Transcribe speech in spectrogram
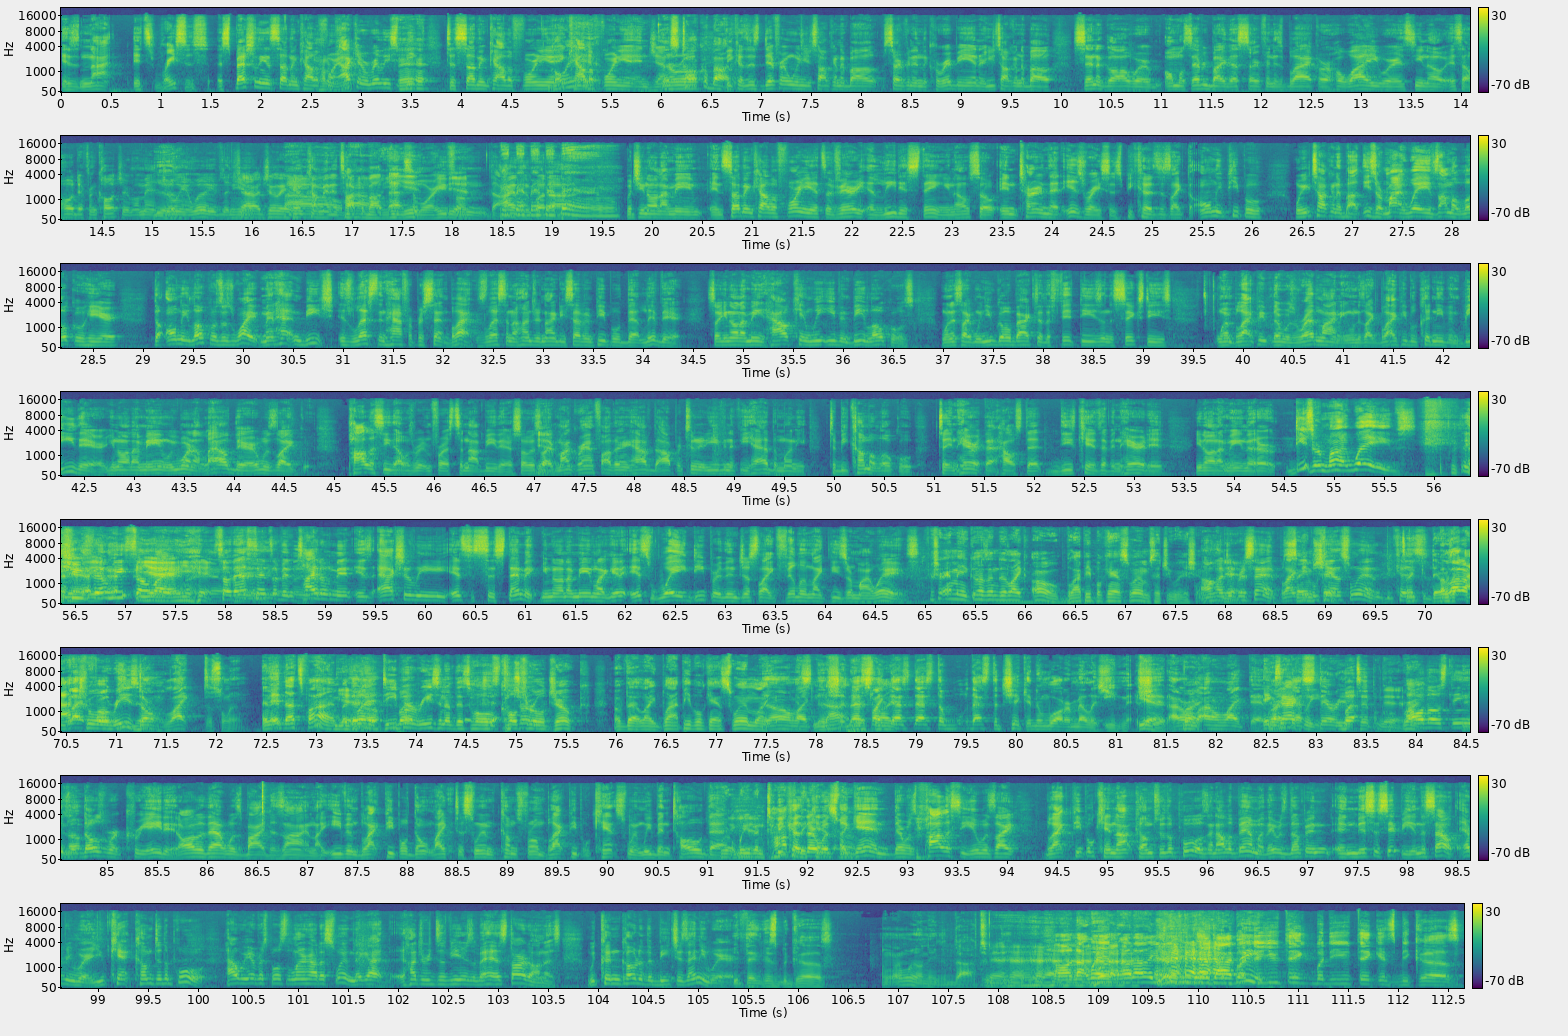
is not it's racist, especially in Southern California. I can really speak to Southern California Go and ahead. California in general talk about it. because it's different when you're talking about surfing in the Caribbean or you talking about Senegal where almost everybody that's surfing is black or Hawaii where it's you know it's a whole different culture. My man Julian Williams in here. Shout out Julian. He'll come in and talk Bow, about that yeah. some more. He's Yeah. from the island, but uh, but you know what I mean. In Southern California, it's a very elitist thing, you know. So in turn, that is racist because it's like the only people when you're talking about these are my waves. I'm a local here. The only locals is white. Manhattan Beach is less than half a percent black. It's less than 197 people that live there. So you know what I mean. How can we even be locals when it's like when you go back to the 50s and the 60s? When black people, there was redlining. When it's like black people couldn't even be there. You know what I mean? We weren't allowed there. It was like policy that was written for us to not be there. So it's like my grandfather didn't have the opportunity, even if he had the money, to become a local, to inherit that house that these kids have inherited. You know what I mean? That are these are my waves. you feel me? So Yeah, like, yeah. so that sense of entitlement is actually it's systemic. You know what I mean? Like it, it's way deeper than just like feeling like these are my waves. For sure. I mean, it goes into like, oh, black people can't swim situation. hundred percent. Black Same people shit. can't swim because like there a was lot an of black actual folks reason. don't like to swim. And that's fine, but Yeah. there's a deeper but reason of this whole cultural cultural joke of that like black people can't swim. Like I don't like it's that not shit. That's just like, that's that's the that's the chicken and watermelon eating that Yeah, shit. I don't right. I don't like that. Exactly. Like, that's stereotypical. But All those things, You know? those were created. All of that was by design. Like even black people don't like to swim comes from black people can't swim. We've been told that. We- we've been taught because there was swim. again there was policy. It was like black people cannot come to the pools in Alabama. They was dumping in Mississippi, in the South, everywhere. You can't come to the pool. How are we ever supposed to learn how to swim? They got hundreds of years of a head start on us. We couldn't go to the beaches anywhere. You think it's because we don't need to dive too deep. into oh no, wait, no, no, you you dive but do you think? But do you think it's because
